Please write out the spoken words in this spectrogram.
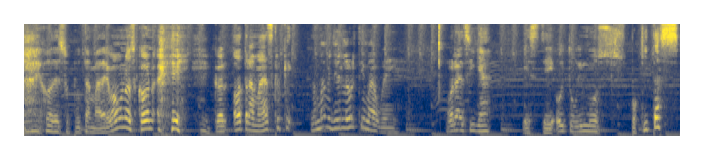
Ay, hijo de su puta madre. Vámonos con, con otra más. Creo que no mames, ya es la última, güey. Ahora sí ya. Este, hoy tuvimos poquitas.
